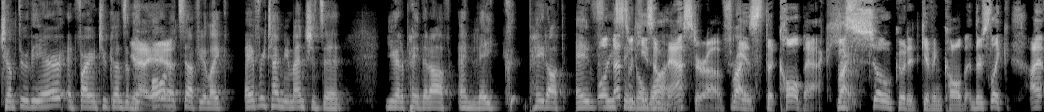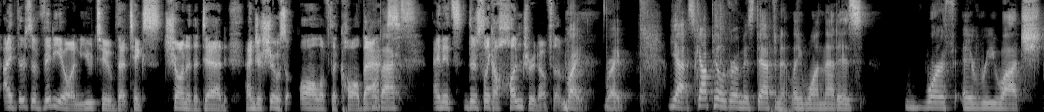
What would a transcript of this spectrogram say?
jumped through the air and firing two guns at Yeah, the, yeah, all yeah. that stuff? You're like, every time he mentions it, you got to pay that off. And they c- paid off every well, that's what he's one. a master of Right. is the callback. He's Right. so good at giving callback. There's like, I, I, there's a video on YouTube that takes Shaun of the Dead and just shows all of the callbacks, Callbacks. and it's there's like a hundred of them. Right, right. Yeah, Scott Pilgrim is definitely one that is worth a rewatch.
